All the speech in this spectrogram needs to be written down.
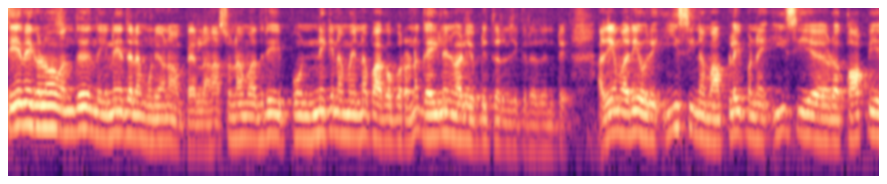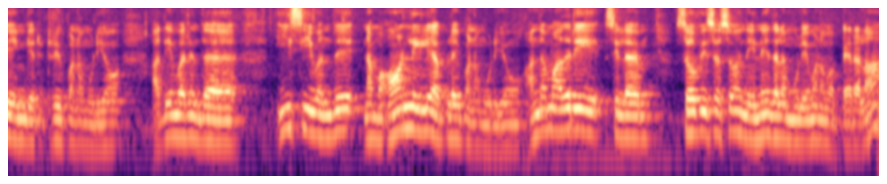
சேவைகளும் வந்து இந்த இணையதளம் மூலியம் நம்ம பெறலாம். நான் சொன்ன மாதிரி இப்போ இன்றைக்கி நம்ம என்ன பார்க்க போகிறோம்னா கைட்லைன் வேல்யூ எப்படி தெரிஞ்சுக்கிறதுன்ட்டு. அதே மாதிரி ஒரு ஈஸி நம்ம அப்ளை பண்ண ஈஸியோட காப்பியை இங்கே ரிட்ரீவ் பண்ண முடியும். அதே மாதிரி இந்த ஈஸி வந்து நம்ம ஆன்லைன்லேயே அப்ளை பண்ண முடியும். அந்த மாதிரி சில சர்வீசஸும் இந்த இணையதளம் மூலியமாக நம்ம பெறலாம்.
